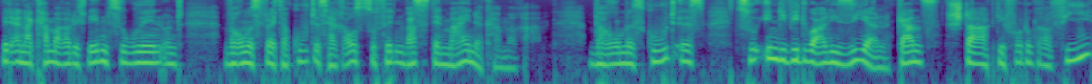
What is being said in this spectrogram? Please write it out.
mit einer Kamera durchs Leben zu gehen und warum es vielleicht auch gut ist, herauszufinden, was ist denn meine Kamera warum es gut ist, zu individualisieren, ganz stark die Fotografie,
